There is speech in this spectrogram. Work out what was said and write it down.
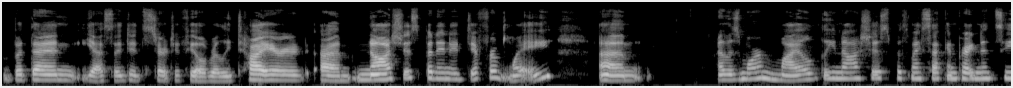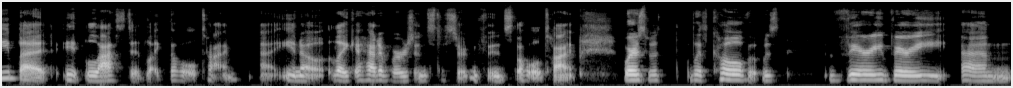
but then yes, I did start to feel really tired, um, nauseous, but in a different way. Um, I was more mildly nauseous with my second pregnancy, but it lasted like the whole time. Uh, you know, like I had aversions to certain foods the whole time. Whereas with with Cove, it was very, very um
